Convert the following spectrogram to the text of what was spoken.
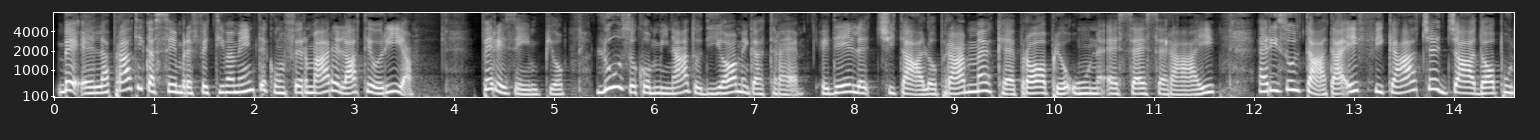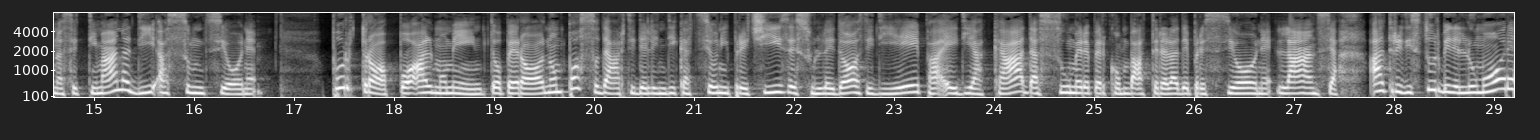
Beh, la pratica sembra effettivamente confermare la teoria. Per esempio, l'uso combinato di omega 3 e del citalopram, che è proprio un SSRI, è risultata efficace già dopo una settimana di assunzione. Purtroppo al momento però non posso darti delle indicazioni precise sulle dosi di EPA e di da assumere per combattere la depressione, l'ansia, altri disturbi dell'umore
